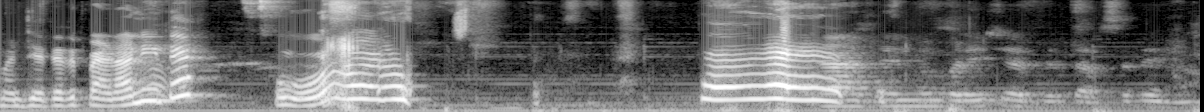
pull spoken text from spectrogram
ਮੰਜੇ ਤੇ ਤੇ ਪੈਣਾ ਨਹੀਂ ਤੇ। ਹੋਰ। ਤੈਨੂੰ ਬੜੇ ਸ਼ਬਦ ਦੱਸਦੇ ਨਾ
